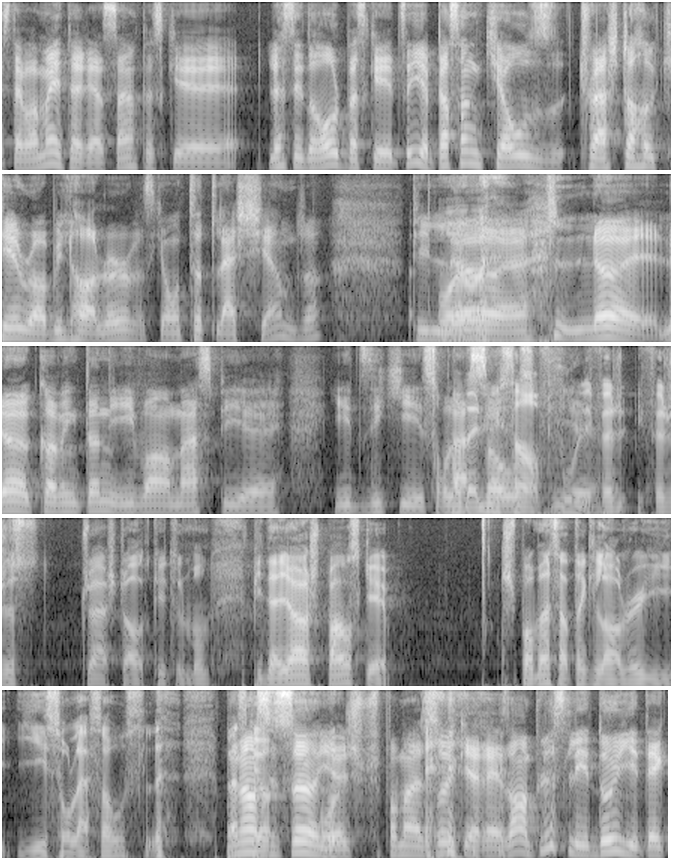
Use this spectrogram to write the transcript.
c'était vraiment intéressant parce que là, c'est drôle parce que tu sais, il y a personne qui ose trash talker Robbie Lawler parce qu'ils ont toute la chienne, genre. Puis là, Ouais, euh, là, là, Covington, il va en masse, puis euh, il dit qu'il est sur la Ah, ben, lui, sauce. il s'en fout. euh, Il, fait, il fait juste trash talker tout le monde. Puis d'ailleurs, je pense que. Je suis pas mal certain que Lawler, il, il est sur la sauce. là. Parce non, c'est ça. on- Je suis pas mal sûr qu'il a raison. En plus, les deux, ils étaient,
